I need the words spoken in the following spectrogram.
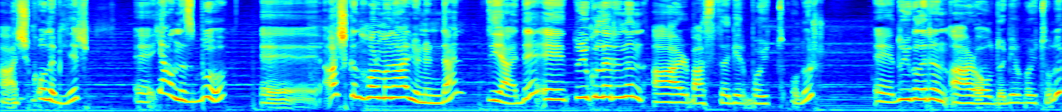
aşık olabilir. E, yalnız bu e, aşkın hormonal yönünden ziyade e, duygularının ağır bastığı bir boyut olur. E, duyguların ağır olduğu bir boyut olur.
